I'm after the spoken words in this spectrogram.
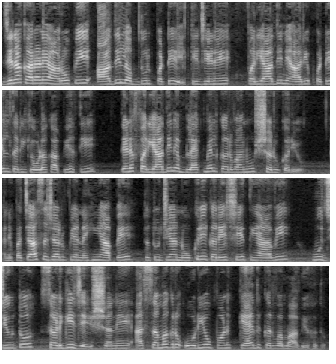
જેના કારણે આરોપી આદિલ અબ્દુલ પટેલ, કે જેણે ફરિયાદીને આર્ય પટેલ તરીકે ઓળખ આપી હતી, તેણે ફરિયાદીને બ્લેકમેલ કરવાનું શરૂ કર્યું. અને પચાસ હજાર રૂપિયા નહીં આપે તો તું જ્યાં નોકરી કરે છે ત્યાં આવી, હું જીવતો સળગી જઈશ, અને આ સમગ્ર ઓડિયો પણ કેદ કરવામાં આવ્યો હતો.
